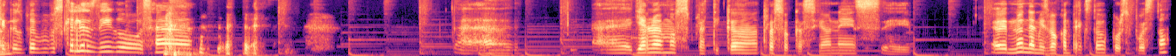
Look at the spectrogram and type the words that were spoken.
chicos, pues, ¿qué les digo? O sea. Ah, ah, ya lo hemos platicado en otras ocasiones. Eh, Eh, no en el mismo contexto, por supuesto.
